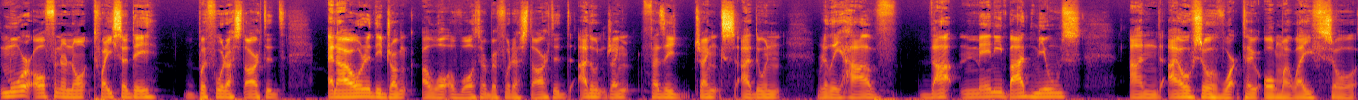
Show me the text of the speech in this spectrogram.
more often or not twice a day before I started, and I already drank a lot of water before I started. I don't drink fizzy drinks. I don't really have that many bad meals, and I also have worked out all my life, so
